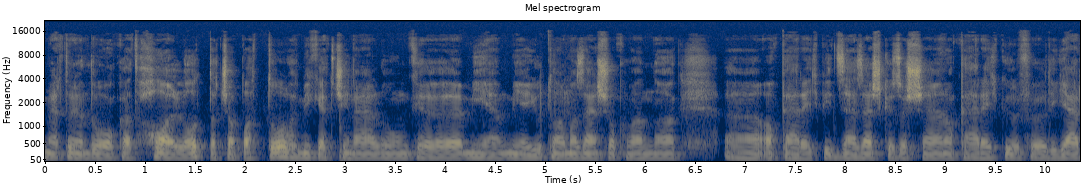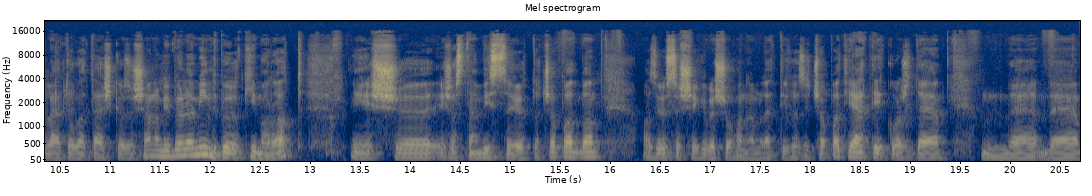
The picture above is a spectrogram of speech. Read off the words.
mert olyan dolgokat hallott a csapattól, hogy miket csinálunk, milyen, milyen jutalmazások vannak, akár egy pizzázás közösen, akár egy külföldi gyárlátogatás közösen, amiből ő mindből kimaradt, és, és aztán visszajött a csapatban. Az összességében soha nem lett igazi csapatjátékos, de, de, de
